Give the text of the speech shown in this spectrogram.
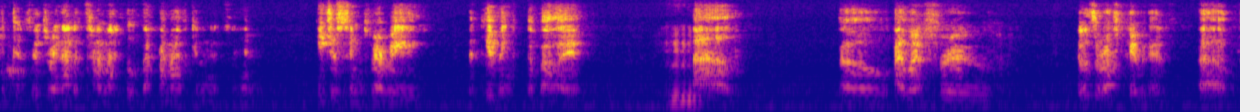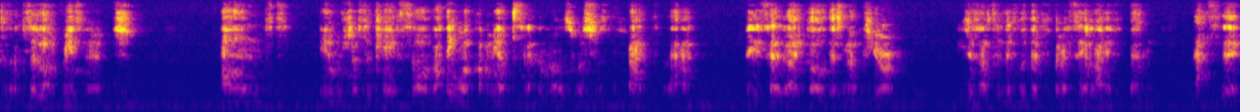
And considering at the time I thought that I might have given it to him, he just seemed very forgiving about it. Mm. Um, so I went through. It was a rough period because I did a lot of research, and it was just a case of. I think what got me upset the most was just the fact that they said like, "Oh, there's no cure. You just have to live with it for the rest of your life, and that's it."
